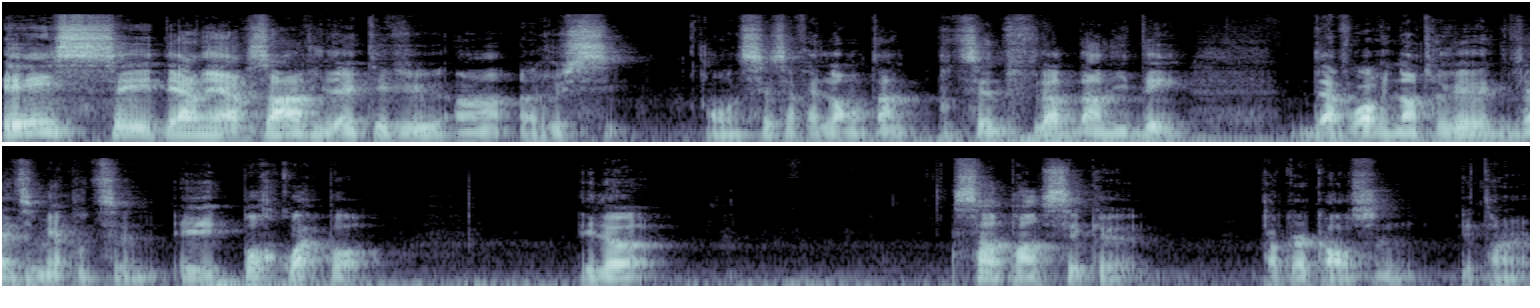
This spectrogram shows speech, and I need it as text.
Et ces dernières heures, il a été vu en Russie. On le sait, ça fait longtemps que Poutine flotte dans l'idée d'avoir une entrevue avec Vladimir Poutine. Et pourquoi pas? Et là, sans penser que Tucker Carlson est un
